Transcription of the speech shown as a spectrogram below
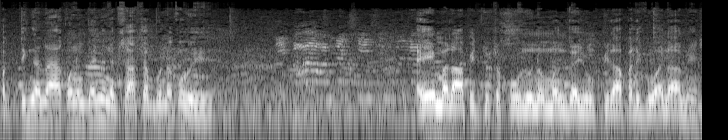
Pag tingala ako ng ganyan, nagsasabon ako eh. Eh, malapit to sa puno ng mangga yung pinapaliguan namin.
